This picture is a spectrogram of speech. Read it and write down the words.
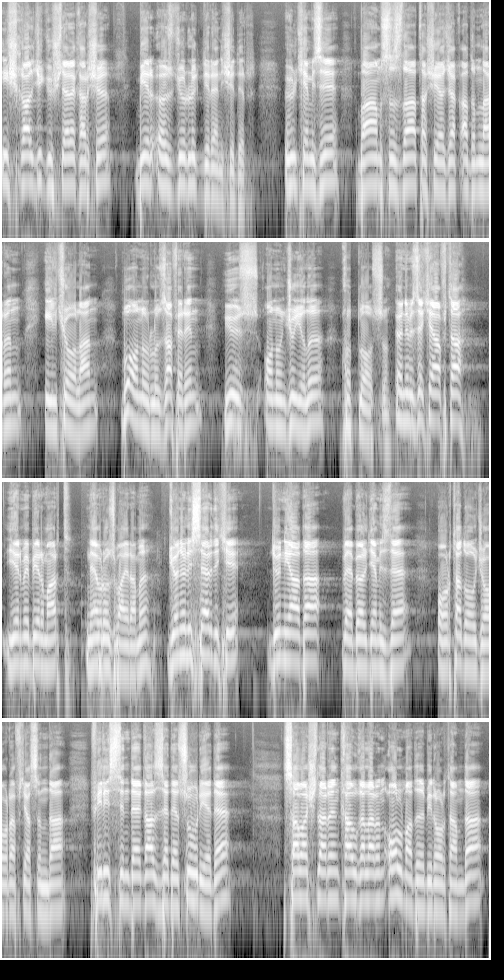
işgalci güçlere karşı bir özgürlük direnişidir. Ülkemizi bağımsızlığa taşıyacak adımların ilki olan bu onurlu zaferin 110. yılı kutlu olsun. Önümüzdeki hafta 21 Mart Nevruz Bayramı. Gönül isterdi ki dünyada ve bölgemizde Orta Doğu coğrafyasında, Filistin'de, Gazze'de, Suriye'de savaşların, kavgaların olmadığı bir ortamda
